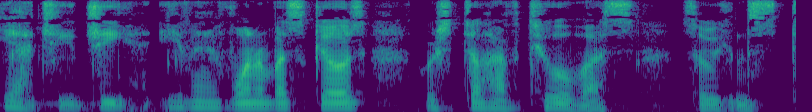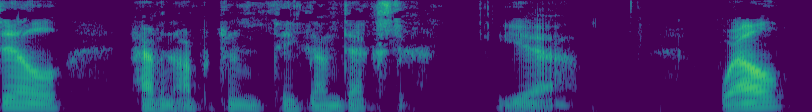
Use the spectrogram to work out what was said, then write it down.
Yeah, GG. Even if one of us goes, we still have two of us, so we can still have an opportunity to take down Dexter. Yeah. Well,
